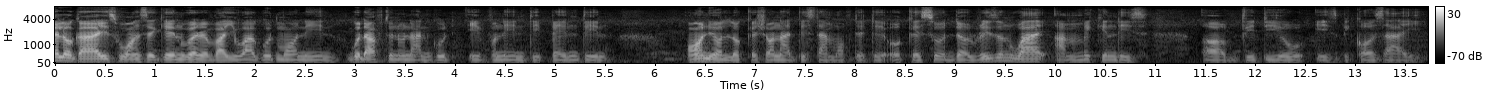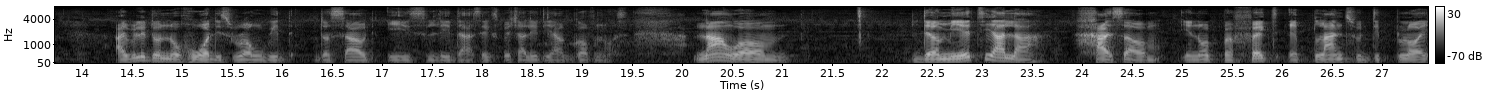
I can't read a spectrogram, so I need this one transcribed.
hello guys once again wherever you are good morning good afternoon and good evening depending on your location at this time of the day. Okay so the reason why i'm making this uh, video is because i i really don't know what is wrong with the southeast leaders especially their governors. Now um the Miyetti Allah has um you know perfect a plan to deploy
